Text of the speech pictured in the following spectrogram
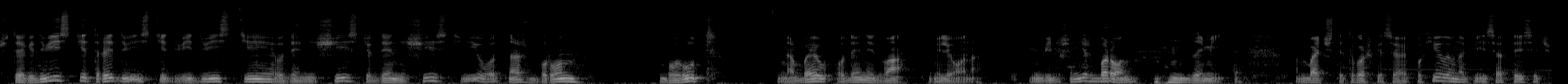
4200, 3200, 2200, 1,6, 1,6 і от наш Борон Борут набив 1,2 мільйона. Більше, ніж барон, замітьте. Бачите, трошки себе похилив на 50 тисяч.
